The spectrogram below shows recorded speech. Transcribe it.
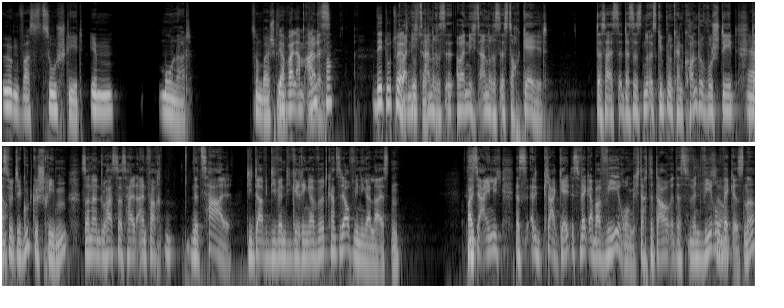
irgendwas zusteht im Monat. Zum Beispiel. Ja, weil am Aber das- Anfang. nee, du zuerst. aber nichts du zuerst. anderes, ist- aber nichts anderes ist doch Geld. Das heißt, das ist nur, es gibt nur kein Konto, wo steht, Ja. das wird dir gut geschrieben, sondern du hast das halt einfach eine Zahl, die da, die, wenn die geringer wird, kannst du dir auch weniger leisten. Das Weil- ist ja eigentlich, das, äh, klar, Geld ist weg, aber Währung. Ich dachte, da, dass, wenn Währung So. weg ist, ne?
